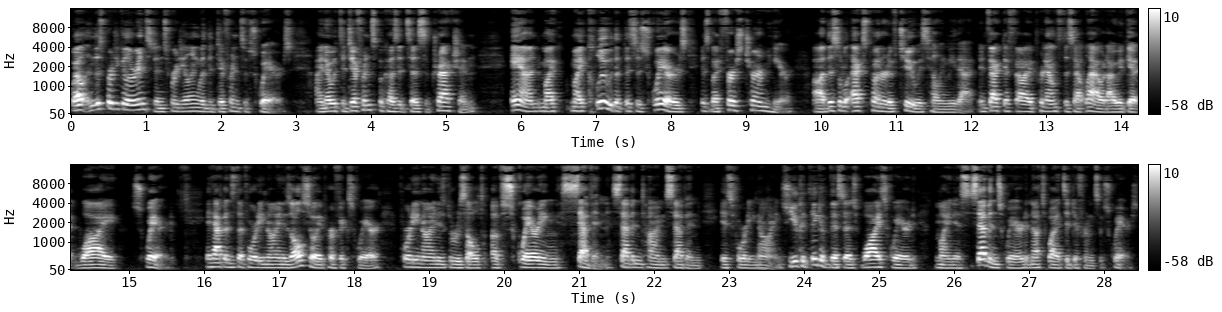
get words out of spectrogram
Well, in this particular instance, we're dealing with the difference of squares. I know it's a difference because it says subtraction, and my, my clue that this is squares is my first term here. Uh, this little exponent of 2 is telling me that. In fact, if I pronounce this out loud, I would get y squared. It happens that 49 is also a perfect square. 49 is the result of squaring 7. 7 times 7 is 49. So you could think of this as y squared minus 7 squared, and that's why it's a difference of squares.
